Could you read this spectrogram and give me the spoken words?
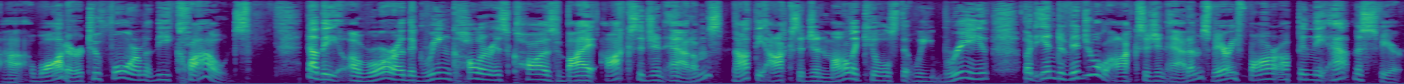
uh, water to form the clouds. Now the aurora, the green color is caused by oxygen atoms, not the oxygen molecules that we breathe, but individual oxygen atoms very far up in the atmosphere.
